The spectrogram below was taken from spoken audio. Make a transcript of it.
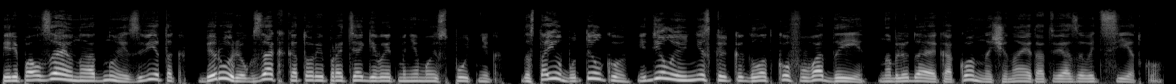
Переползаю на одну из веток, беру рюкзак, который протягивает мне мой спутник, достаю бутылку и делаю несколько глотков воды, наблюдая, как он начинает отвязывать сетку.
